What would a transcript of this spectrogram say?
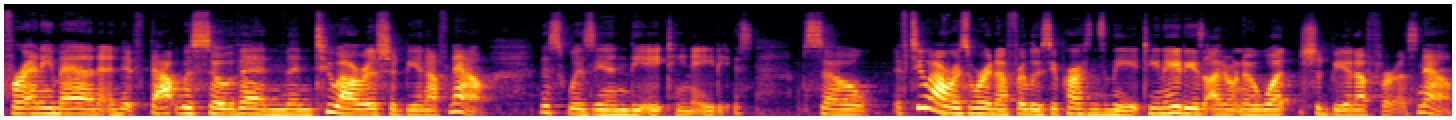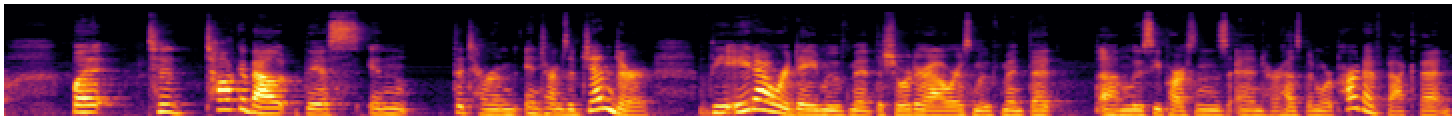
for any man, and if that was so then, then two hours should be enough now. This was in the 1880s. So, if two hours were enough for Lucy Parsons in the 1880s, I don't know what should be enough for us now. But to talk about this in the term in terms of gender, the eight-hour day movement, the shorter hours movement that um, Lucy Parsons and her husband were part of back then,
